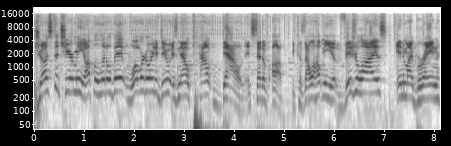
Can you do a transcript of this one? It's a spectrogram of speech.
Just to cheer me up a little bit, what we're going to do is now count down instead of up. Because that will help me visualize in my brain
